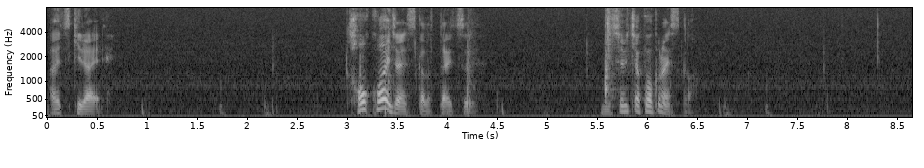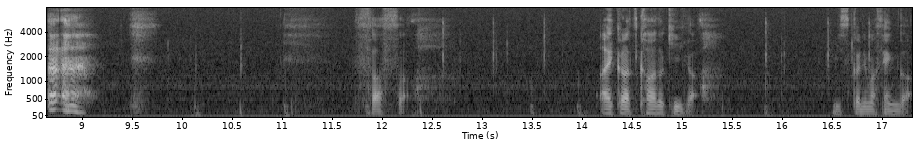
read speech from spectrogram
あいつ嫌い。顔怖いじゃないですかだってあいつ。めちゃめちゃ怖くないですか？さあさあ相変わらずカードキーが見つかりませんが。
